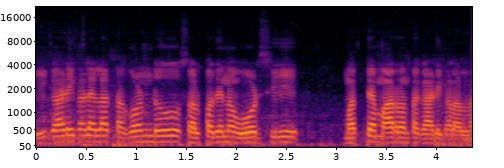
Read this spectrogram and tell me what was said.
ಈ ಗಾಡಿಗಳೆಲ್ಲ ತಗೊಂಡು ಸ್ವಲ್ಪ ದಿನ ಓಡಿಸಿ ಮತ್ತೆ ಮಾರುವಂಥ ಗಾಡಿಗಳಲ್ಲ.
